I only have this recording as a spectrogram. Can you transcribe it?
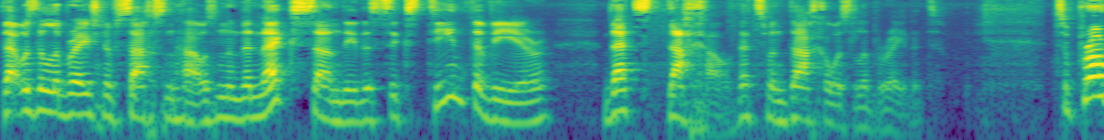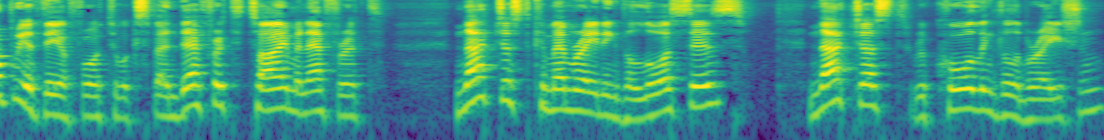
that was the liberation of Sachsenhausen. And the next Sunday, the 16th of Iyar, that's Dachau. That's when Dachau was liberated. It's appropriate, therefore, to expend effort, time, and effort, not just commemorating the losses, not just recalling the liberation,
